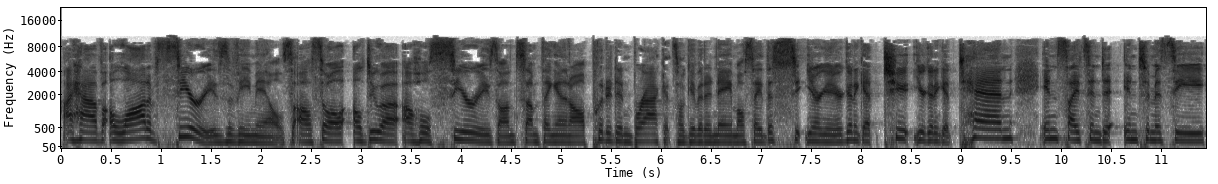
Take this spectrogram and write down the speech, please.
I have a lot of series of emails. Also, I'll, I'll do a, a, whole series on something and I'll put it in brackets. I'll give it a name. I'll say this. You're, you're going to get two. You're going to get ten insights into intimacy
